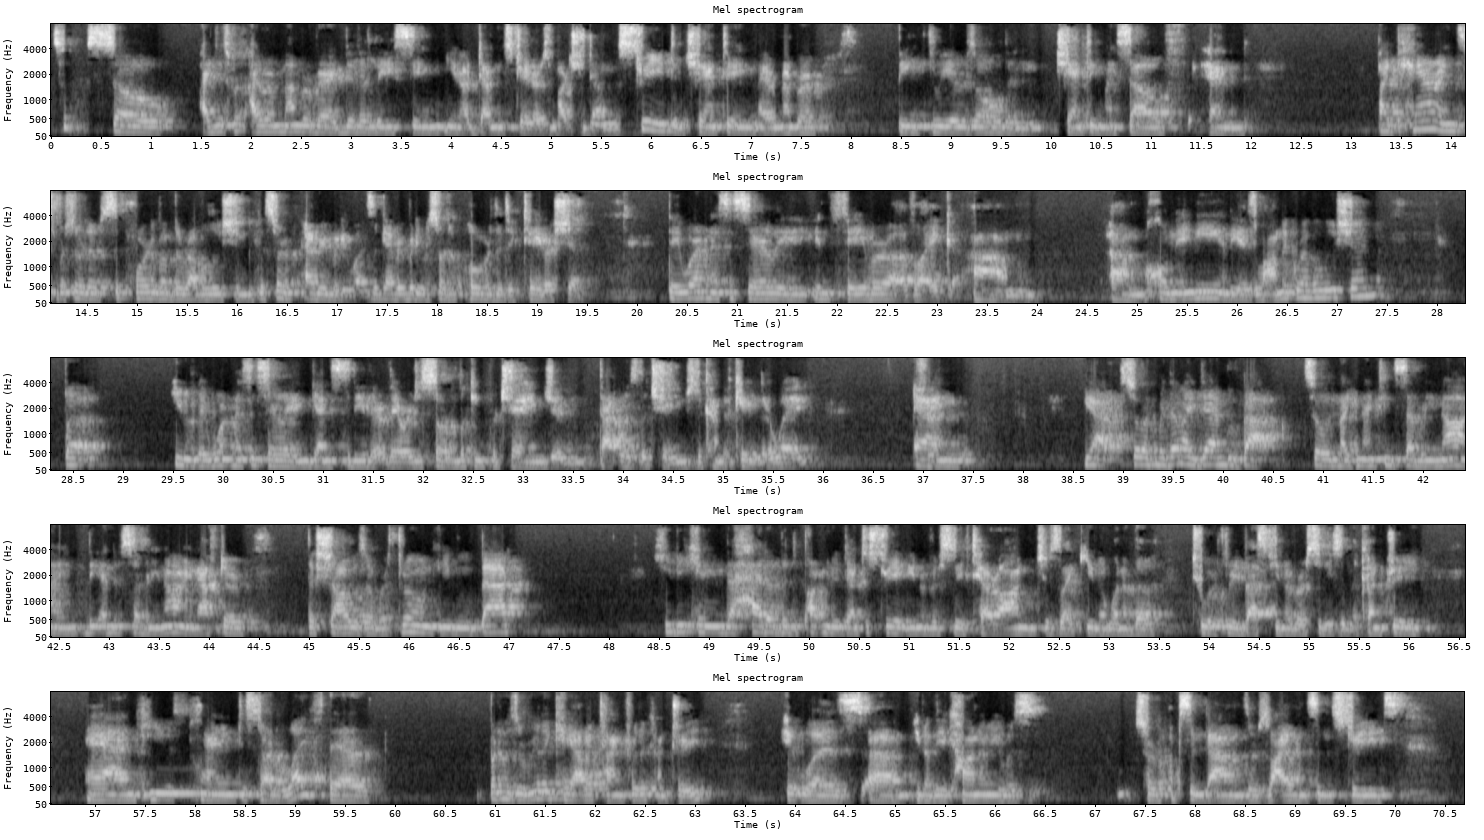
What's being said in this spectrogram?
So, so I just I remember very vividly seeing you know demonstrators marching down the street and chanting. I remember being three years old and chanting myself and my parents were sort of supportive of the revolution because sort of everybody was like everybody was sort of over the dictatorship they weren't necessarily in favor of like um, um, Khomeini and the Islamic Revolution, but you know they weren't necessarily against it either. They were just sort of looking for change, and that was the change that kind of came their way. And yeah, so like, my dad moved back. So in like 1979, the end of 79, after the Shah was overthrown, he moved back he became the head of the Department of Dentistry at University of Tehran, which is like you know one of the two or three best universities in the country. And he was planning to start a life there, but it was a really chaotic time for the country. It was, um, you know, the economy was sort of ups and downs. There was violence in the streets.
